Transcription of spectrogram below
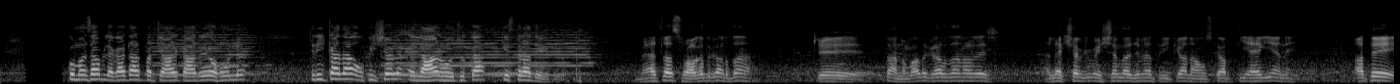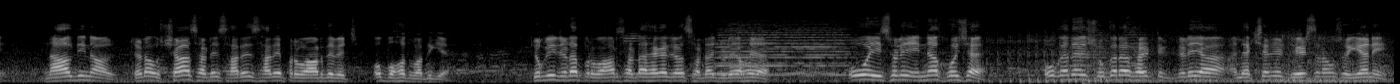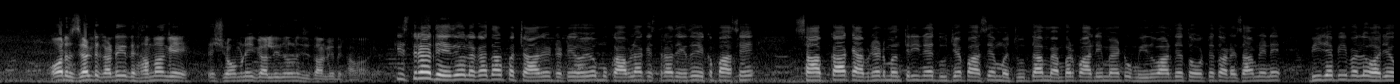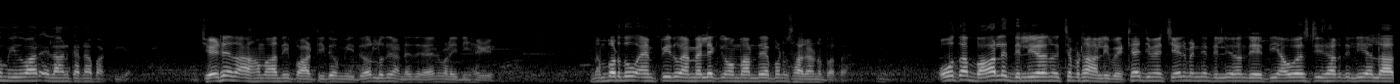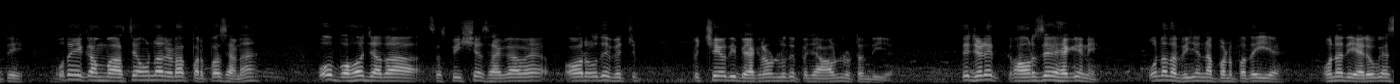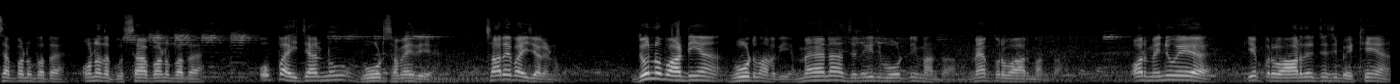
ਘੁੰਮਣ ਸਾਹਿਬ ਲਗਾਤਾਰ ਪ੍ਰਚਾਰ ਕਰ ਰਹੇ ਹੋ। ਹੁਣ ਤਰੀਕਾ ਦਾ ਅਫੀਸ਼ੀਅਲ ਐਲਾਨ ਹੋ ਚੁੱਕਾ। ਕਿਸ ਤਰ੍ਹਾਂ ਦੇਖਦੇ ਹੋ? ਮੈਂ ਤਾਂ ਸਵਾਗਤ ਕਰਦਾ ਕਿ ਧੰਨਵਾਦ ਕਰਦਾ ਨਾਲੇ ਇਲੈਕਸ਼ਨ ਕਮਿਸ਼ਨ ਦਾ ਜਿਹਨਾਂ ਤਰੀਕਾ ਅਨਾਉਂਸ ਕਰਤੀਆਂ ਹੈਗੀਆਂ ਨੇ। ਅਤੇ ਨਾਲ ਦੀ ਨਾਲ ਜਿਹੜਾ ਉਤਸ਼ਾਹ ਸਾਡੇ ਸਾਰੇ ਸਾਰੇ ਪਰਿਵਾਰ ਦੇ ਵਿੱਚ ਉਹ ਬਹੁਤ ਵੱਧ ਗਿਆ। ਕਿਉਂਕਿ ਜਿਹੜਾ ਪਰਿਵਾਰ ਸਾਡਾ ਹੈਗਾ, ਜਿਹੜਾ ਸਾਡਾ ਜੁੜਿਆ ਹੋਇਆ ਉਹ ਇਸ ਵੇਲੇ ਇੰਨਾ ਖੁਸ਼ ਹੈ। ਉਹ ਕਹਿੰਦਾ ਸ਼ੁਕਰ ਹੈ ਸਾਡੇ ਜਿਹੜੇ ਆ ਇਲੈਕਸ਼ਨ ਦੇ ਡੇਟਸ ਅਨਾਉਂਸ ਹੋਈਆਂ ਨੇ। ਔਰ ਰਿਜ਼ਲਟ ਕੱਢ ਕੇ ਦਿਖਾਵਾਂਗੇ ਤੇ ਸ਼੍ਰੋਮਣੀ ਅਕਾਲੀ ਦਲ ਨੂੰ ਜਿਤਾ ਕੇ ਦਿਖਾਵਾਂਗੇ। ਕਿਸ ਤਰ੍ਹਾਂ ਦੇਖਦੇ ਹੋ? ਲਗਾਤਾਰ ਪ੍ਰਚਾਰ ਦੇ ਡਟੇ ਹੋਏ ਹੋ। ਮੁਕਾਬਲਾ ਕਿਸ ਤਰ੍ਹਾਂ ਦੇਖਦੇ ਹੋ? ਇੱਕ ਪਾਸੇ ਸਾਬਕਾ ਕੈਬਨਿਟ ਮੰਤਰੀ ਨੇ ਦੂਜੇ ਪਾਸੇ ਮੌਜੂਦਾ ਮੈਂਬਰ ਪਾਰਲੀਮੈਂਟ ਉਮੀਦਵਾਰ ਦੇ ਤੌਰ ਤੇ ਤੁਹਾਡੇ ਸਾਹਮਣੇ ਨੇ। ਬੀਜੇਪੀ ਵੱਲੋਂ ਹਜੇ ਉਮੀਦਵਾਰ ਐਲਾਨ ਕਰਨਾ ਬਾਕੀ ਹੈ। ਜਿਹੜੇ ਆਮ ਆਦਮੀ ਪਾਰਟੀ ਦੇ ਉਮੀਦਵਾਰ ਲੁਧਿਆਣੇ ਦੇ ਰਹਿਣ ਵਾਲੇ ਨਹੀਂ ਹੈਗੇ। ਨੰਬਰ 2 ਐਮਪੀ ਤੋਂ ਐਮਐਲਏ ਕਿਉਂ ਬਣ ਰਹੇ ਆਪਾਂ ਨੂੰ ਸਾਰਿਆਂ ਨੂੰ ਪਤਾ। ਉਹ ਤਾਂ ਬਾਹਰਲੇ ਦਿੱਲੀ ਵਾਲਿਆਂ ਨੂੰ ਇੱਥੇ ਬਿਠਾਉਣ ਲਈ ਬੈਠਿਆ, ਜਿਵੇਂ ਚੇਅਰਮੈਨ ਨੇ ਦਿੱਲੀ ਵਾਲਿਆਂ ਨੂੰ ਦੇ ਦਿੱਤੀਆਂ ਓਐਸਟੀ ਸਾਰੇ ਦਿੱਲੀ ਵਾਲੇ ਲਾਤੇ ਉਹ ਤਾਂ ਇਹ ਕੰਮ ਵਾਸਤੇ ਉਹਨਾਂ ਦਾ ਜਿਹੜਾ ਪਰਪਸ ਹੈ ਨਾ, ਉਹ ਬਹੁਤ ਜ਼ਿਆਦਾ ਸਸਪੀਸ਼ੀਅਸ ਹੈਗਾ ਵਾ, ਔਰ ਉਹਦੇ ਵਿੱਚ ਪਿੱਛੇ ਉਹਦੀ ਬੈਕਗ੍ਰਾਉਂਡ ਲੁੱਤੇ ਪੰਜਾਬ ਨੂੰ ਲੁੱਟਣ ਦੀ ਹੈ। ਤੇ ਜਿਹੜੇ ਕਾਂਗਰਸ ਦੇ ਹੈਗੇ ਨੇ, ਉਹਨਾਂ ਦਾ ਵਿਜ਼ਨ ਆਪਾਂ ਨੂੰ ਪਤਾ ਹੀ ਹੈ, ਉਹਨਾਂ ਦੀ ਐਰੋਗੈਂਸ ਆਪਾਂ ਨੂੰ ਪਤਾ ਉਹਨਾਂ ਦਾ ਗੁੱਸਾ ਆਪਾਂ ਨੂੰ ਪਤਾ ਉਹ ਭਾਈਚਾਰੇ ਨੂੰ ਵੋਟ ਸਮਝਦੇ ਆ, ਸਾਰੇ ਭਾਈਚਾਰੇ ਨੂੰ। ਦੋਨੋਂ ਪਾਰਟੀਆਂ ਵੋਟ ਮੰਗਦੀਆਂ, ਮੈਂ ਨਾ ਜ਼ਿੰਦਗੀ 'ਚ ਵੋਟ ਨਹੀਂ ਮੰਨਦਾ, ਮੈਂ ਪਰਿਵਾਰ ਮੰਨਦਾ। ਔਰ ਮੈਨੂੰ ਇਹ ਹੈ ਕਿ ਇਹ ਪਰਿਵਾਰ ਦੇ ਵਿੱਚ ਅਸੀਂ ਬੈਠੇ ਆ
